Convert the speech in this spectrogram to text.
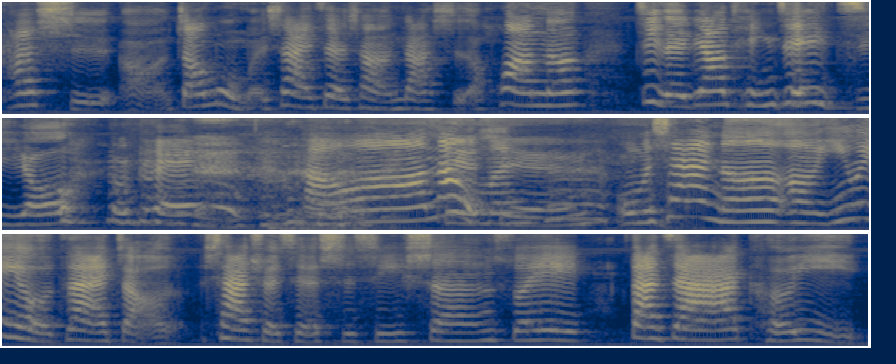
开始呃招募我们下一届的校园大使的话呢，记得一定要听这一集哦。OK，好啊。那我们我们现在呢，呃，因为有在找下学期的实习生，所以大家可以。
